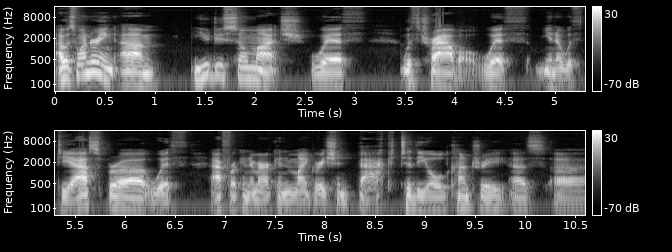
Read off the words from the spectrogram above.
I was wondering, um, you do so much with with travel, with you know, with diaspora, with African American migration back to the old country, as uh,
